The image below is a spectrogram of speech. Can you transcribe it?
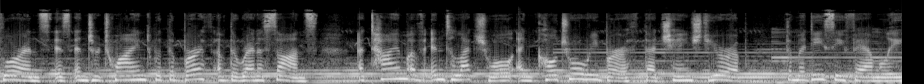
Florence is intertwined with the birth of the Renaissance, a time of intellectual and cultural rebirth that changed Europe. The Medici family,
